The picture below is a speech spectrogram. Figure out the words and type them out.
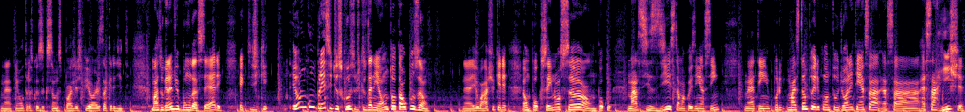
Né? Tem outras coisas que são spoilers piores, acredite. Mas o grande boom da série é de que eu não comprei esse discurso de que o Daniel é um total cuzão. Né? Eu acho que ele é um pouco sem noção, um pouco narcisista, uma coisinha assim. Né? Tem, por, mas tanto ele quanto o Johnny tem essa, essa, essa rixa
